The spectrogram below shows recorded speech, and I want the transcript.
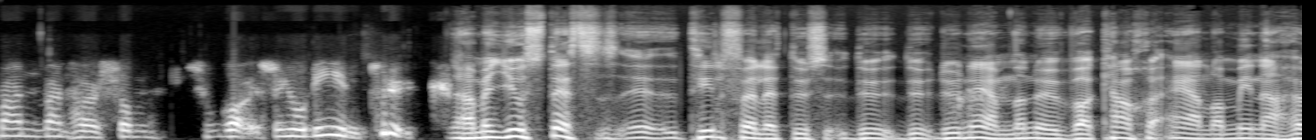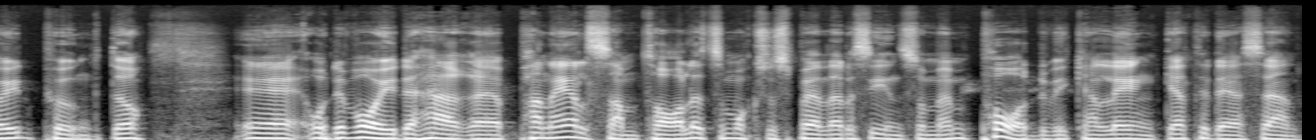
man, man hör som, som, som gjorde intryck. Ja, men just det eh, tillfället du, du, du, du nämner nu var kanske en av mina höjdpunkter. Eh, och det var ju det här eh, panelsamtalet som också spelades in som en podd, vi kan länka till det sen,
